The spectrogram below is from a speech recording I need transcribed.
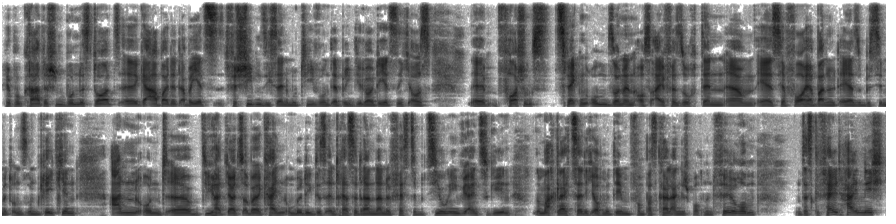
hippokratischen Bundes dort äh, gearbeitet, aber jetzt verschieben sich seine Motive und er bringt die Leute jetzt nicht aus äh, Forschungszwecken um, sondern aus Eifersucht, denn ähm, er ist ja vorher, bandelt er ja so ein bisschen mit unserem Gretchen an und äh, die hat jetzt aber kein unbedingtes Interesse dran, da eine feste Beziehung irgendwie einzugehen und macht gleichzeitig auch mit dem von Pascal angesprochenen Phil rum. Und das gefällt Hein nicht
